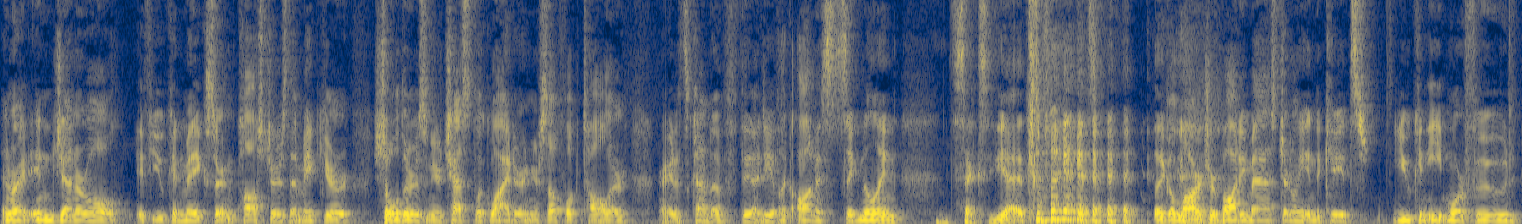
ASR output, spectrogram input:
and right in general if you can make certain postures that make your shoulders and your chest look wider and yourself look taller right it's kind of the idea of like honest signaling Sexy. yeah it's it's like a larger body mass generally indicates you can eat more food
